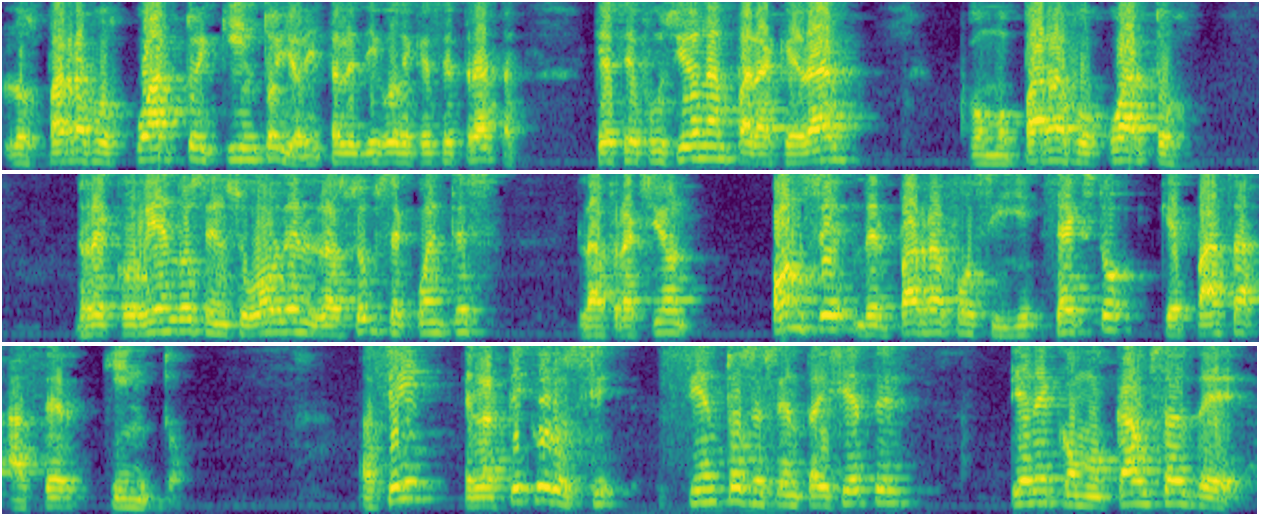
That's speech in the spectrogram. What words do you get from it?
los párrafos cuarto y quinto, y ahorita les digo de qué se trata, que se fusionan para quedar como párrafo cuarto, recorriéndose en su orden las subsecuentes la fracción 11 del párrafo sexto que pasa a ser quinto. Así, el artículo 167 tiene como causas de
